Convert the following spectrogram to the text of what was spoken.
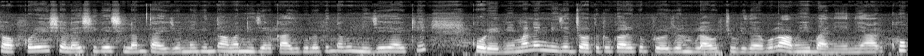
শখ করেই সেলাই শিখেছিলাম, তাই জন্য কিন্তু আমার নিজের কাজগুলো কিন্তু আমি নিজেই আর কি করে নিই মানে নিজের যতটুকু আর কি প্রয়োজন ব্লাউজ, চুড়িদার বলো, আমিই বানিয়ে নিই। আর খুব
